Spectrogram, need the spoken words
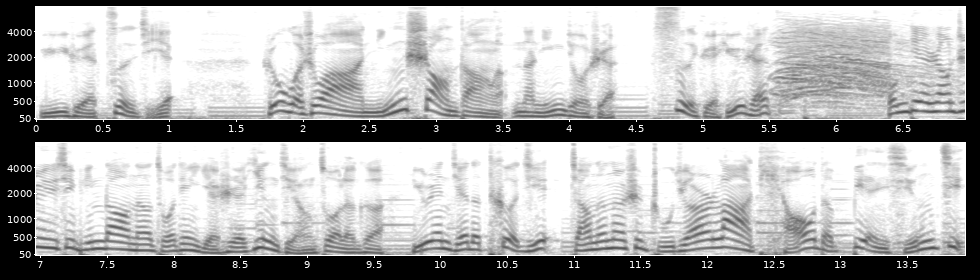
愉悦自己。如果说啊，您上当了，那您就是四月愚人。我们电商治愈系频道呢，昨天也是应景做了个愚人节的特辑，讲的呢是主角辣条的变形记。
